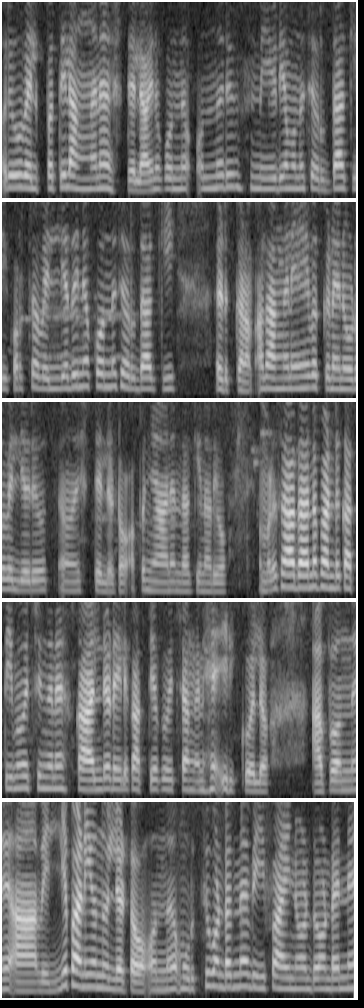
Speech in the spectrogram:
ഒരു വലുപ്പത്തിൽ അങ്ങനെ ഇഷ്ടമല്ല അതിനൊക്കെ ഒന്ന് ഒന്നൊരു മീഡിയം ഒന്ന് ചെറുതാക്കി കുറച്ച് വലിയതിനൊക്കെ ഒന്ന് ചെറുതാക്കി എടുക്കണം. അത് അങ്ങനെ വെക്കണതിനോട് വലിയൊരു ഇഷ്ടമല്ല കേട്ടോ അപ്പം ഞാൻ എന്താക്കിയെന്നറിയോ? നമ്മൾ സാധാരണ പണ്ട് കത്തിമ വെച്ച് ഇങ്ങനെ കാലിന്റെ ഇടയിൽ കത്തിയൊക്കെ വെച്ച് അങ്ങനെ ഇരിക്കുമല്ലോ അപ്പോൾ ഒന്ന് ആ വലിയ പണിയൊന്നുമില്ല കേട്ടോ ഒന്ന് മുറിച്ച് കൊണ്ടുവന്ന ബീഫ് ആയതുകൊണ്ട് തന്നെ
